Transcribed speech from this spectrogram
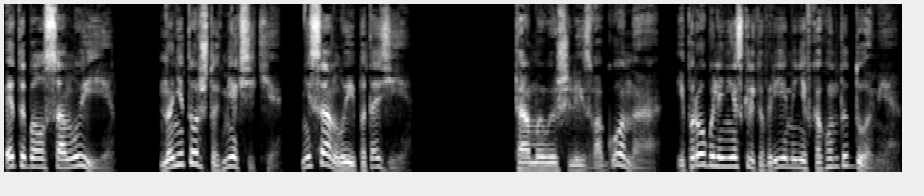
Это был Сан-Луи, но не тот, что в Мексике, не Сан-Луи-Потази. Там мы вышли из вагона и пробыли несколько времени в каком-то доме.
